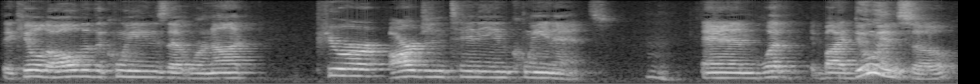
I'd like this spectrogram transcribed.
They killed all of the queens that were not pure Argentinian queen ants. And what by doing so,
